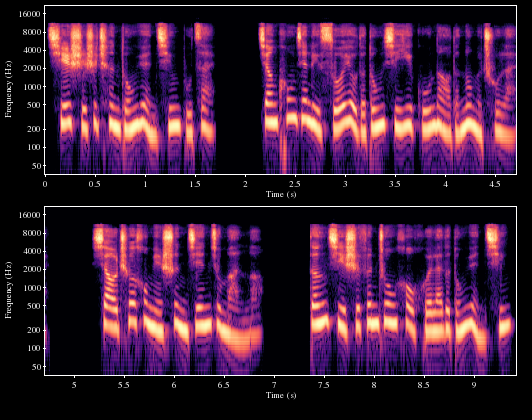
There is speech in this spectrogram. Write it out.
其实是趁董远清不在，将空间里所有的东西一股脑的弄了出来。小车后面瞬间就满了。等几十分钟后回来的董远清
